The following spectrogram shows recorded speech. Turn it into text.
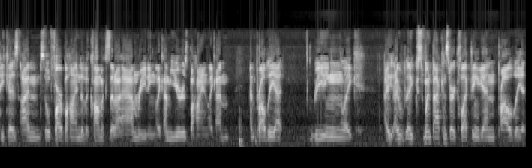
because I'm so far behind of the comics that I am reading. Like I'm years behind. Like I'm I'm probably at reading like I, I, I went back and started collecting again probably at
